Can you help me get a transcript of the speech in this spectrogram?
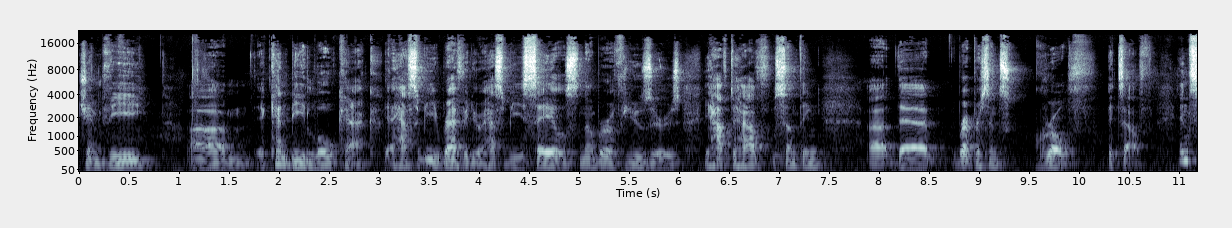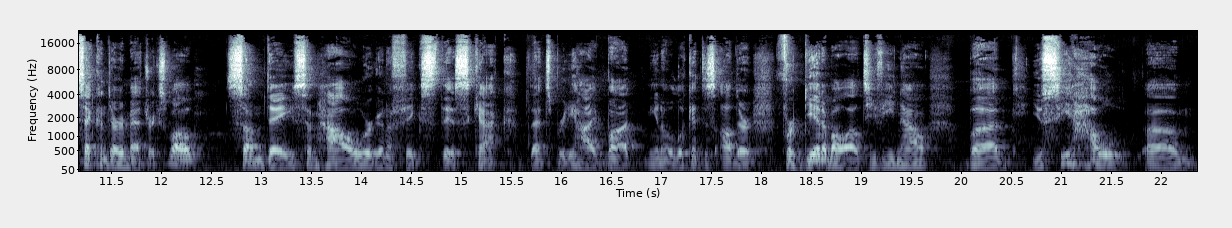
GMV. Um, it can be low CAC. It has to be revenue. It has to be sales, number of users. You have to have something uh, that represents growth itself. And secondary metrics. Well, someday somehow we're gonna fix this CAC that's pretty high. But you know, look at this other. Forget about LTV now. But you see how um,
